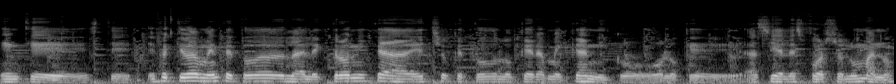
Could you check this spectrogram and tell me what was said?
en que este, efectivamente toda la electrónica ha hecho que todo lo que era mecánico o lo que hacía el esfuerzo el humano,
